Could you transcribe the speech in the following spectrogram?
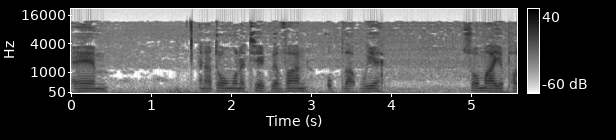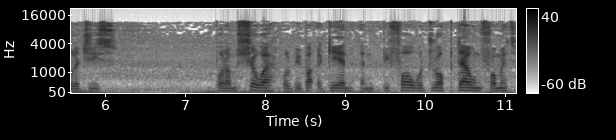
Um, and I don't want to take the van up that way. So my apologies but I'm sure we'll be back again and before we drop down from it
